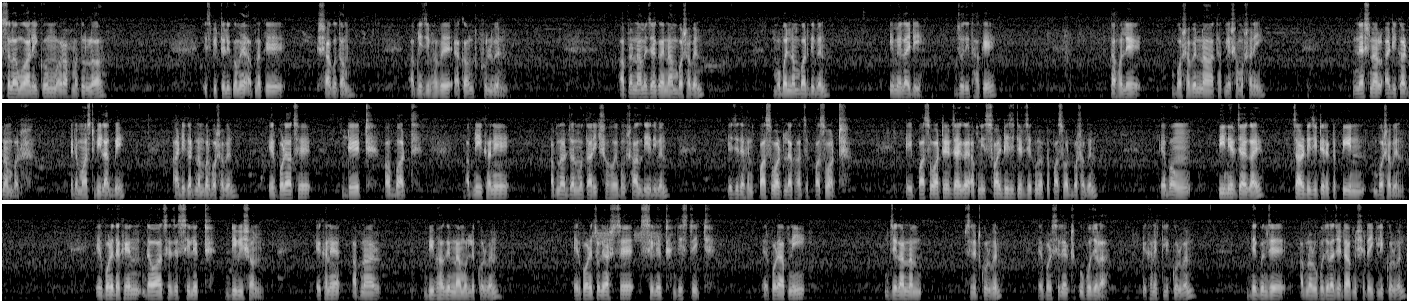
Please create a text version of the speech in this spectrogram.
আসসালামু আলাইকুম রহমতুল্লাহ। স্পিড টেলিকমে আপনাকে স্বাগতম। আপনি যেভাবে অ্যাকাউন্ট খুলবেন, আপনার নামে জায়গায় নাম বসাবেন, মোবাইল নাম্বার দিবেন, ইমেল আইডি যদি থাকে, তাহলে বসাবেন, না থাকলে সমস্যা নেই। ন্যাশনাল আইডি কার্ড নাম্বার এটা মাস্ট বি লাগবে আইডি কার্ড নাম্বার বসাবেন। এরপরে আছে ডেট অফ বার্থ আপনি এখানে আপনার জন্ম তারিখ সহ এবং সাল দিয়ে দিবেন। এই যে দেখেন পাসওয়ার্ড লেখা আছে পাসওয়ার্ড এই পাসওয়ার্ডের জায়গায় আপনি ছয় ডিজিটের যে কোনো একটা পাসওয়ার্ড বসাবেন। এবং পিনের জায়গায় চার ডিজিটের একটা পিন বসাবেন। এরপরে দেখেন দেওয়া আছে যে সিলেক্ট ডিভিশন। এখানে আপনার বিভাগের নাম উল্লেখ করবেন। এরপরে চলে আসছে সিলেক্ট ডিস্ট্রিক্ট। এরপরে আপনি জেলার নাম সিলেক্ট করবেন। এরপরে সিলেক্ট উপজেলা এখানে ক্লিক করবেন। দেখবেন যে আপনার উপজেলা যেটা, আপনি সেটাই ক্লিক করবেন।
